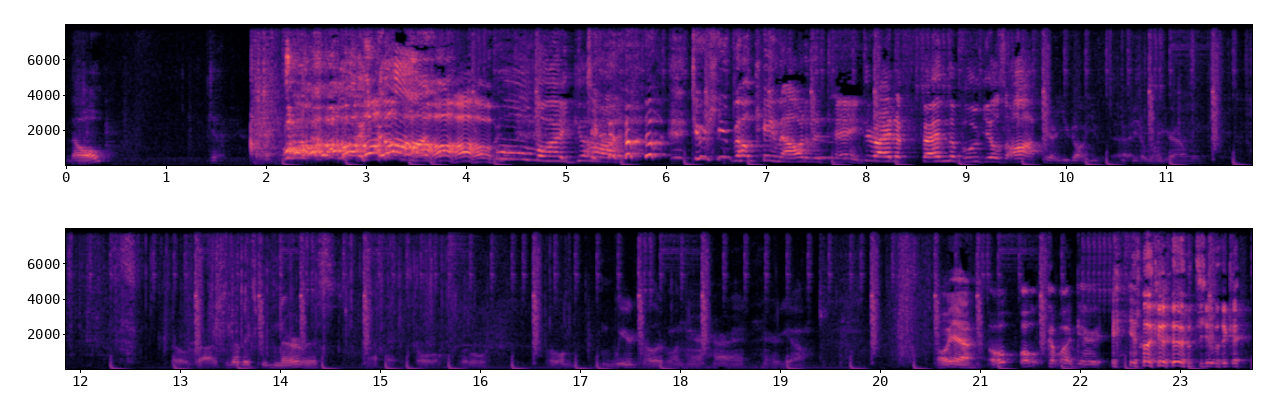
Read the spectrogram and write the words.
No. Get Oh, Oh my god. Oh dude, he about came out of the tank. Dude, I had to fend the bluegills off. Here, you go. You, you feed them one. Oh gosh, that makes me nervous. Oh, little, little weird colored one here. All right, here we go. Oh yeah. Oh oh, come on, Gary. look at him, dude. Look at.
